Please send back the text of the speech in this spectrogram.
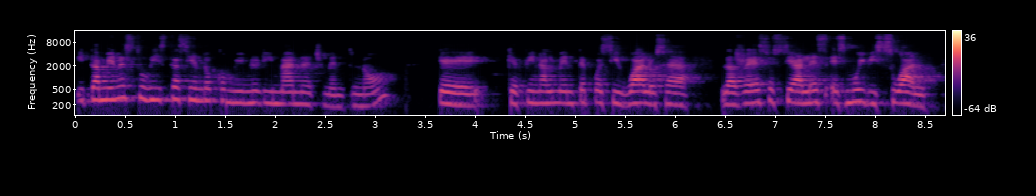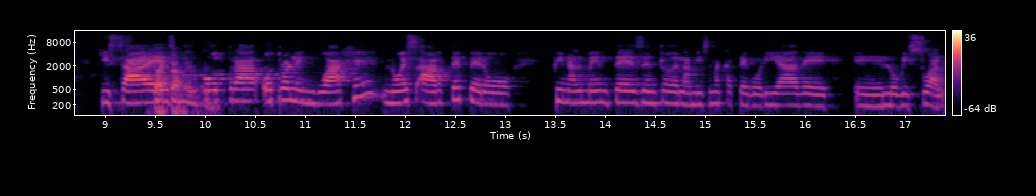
Y también estuviste haciendo community management, ¿no? Que, que finalmente, pues igual, o sea, las redes sociales es muy visual. Quizá es otra, otro lenguaje, no es arte, pero finalmente es dentro de la misma categoría de eh, lo visual.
